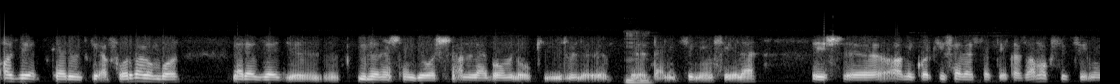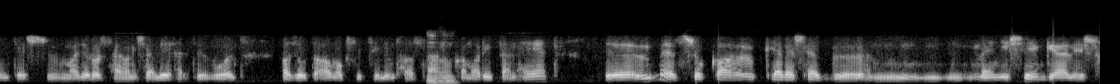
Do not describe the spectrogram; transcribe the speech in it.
azért került ki a forgalomból, mert ez egy különösen gyorsan lebomló, kiürülő hmm. és amikor kifejlesztették az amoxicillint, és Magyarországon is elérhető volt, azóta amoxicillint használunk hmm. a Maripen helyett, ez sokkal kevesebb mennyiséggel, és,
